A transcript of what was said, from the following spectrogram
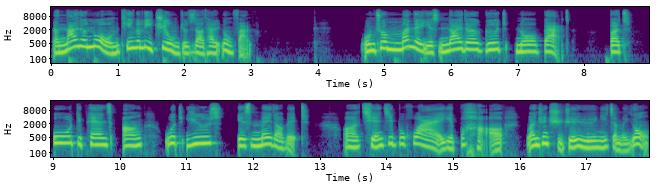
呃，neither nor，我们听一个例句，我们就知道它的用法了。我们说，money is neither good nor bad，but all depends on what use is made of it。呃，钱既不坏也不好，完全取决于你怎么用。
